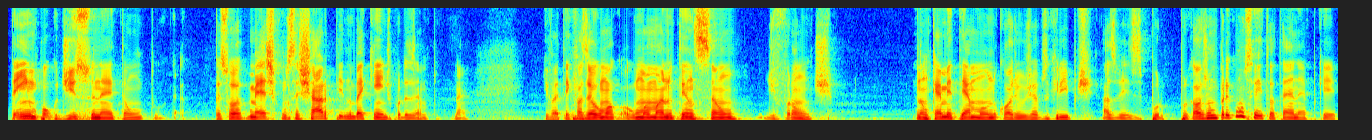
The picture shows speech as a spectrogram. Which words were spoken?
tem um pouco disso, né? Então, pessoa mexe com C Sharp no back-end, por exemplo, né? E vai ter que fazer alguma, alguma manutenção de front. Não quer meter a mão no código JavaScript, às vezes, por, por causa de um preconceito até, né? Porque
